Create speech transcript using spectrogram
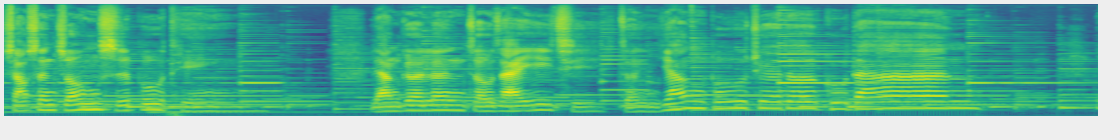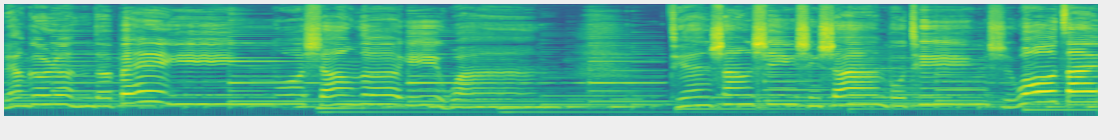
笑声总是不停。两个人走在一起，怎样不觉得孤单？两个人的背影，我想了一晚。天上星星闪不停，是我在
